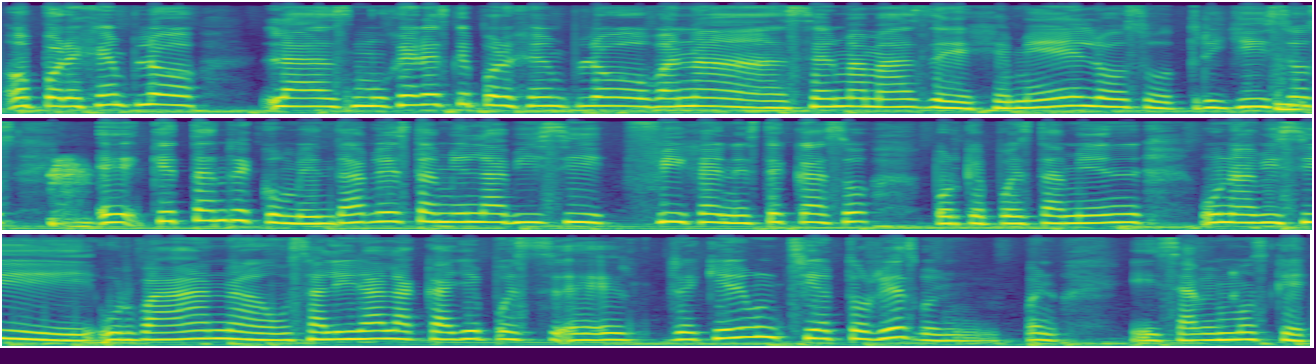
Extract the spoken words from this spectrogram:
O por ejemplo, las mujeres que por ejemplo van a ser mamás de gemelos o trillizos, eh, ¿qué tan recomendable es también la bici fija en este caso? Porque pues también una bici urbana o salir a la calle pues requiere un cierto riesgo. bueno, y sabemos que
